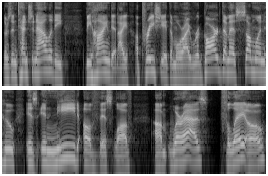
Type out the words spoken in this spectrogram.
There's intentionality behind it. I appreciate them or I regard them as someone who is in need of this love. Um, whereas phileo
